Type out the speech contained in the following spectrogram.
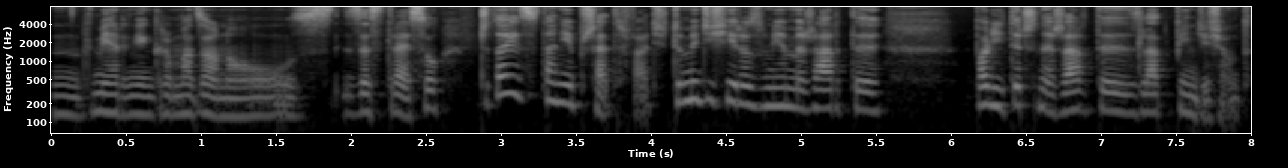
wmiernie gromadzoną z, ze stresu, czy to jest w stanie przetrwać? Czy my dzisiaj rozumiemy żarty, polityczne żarty z lat 50.?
